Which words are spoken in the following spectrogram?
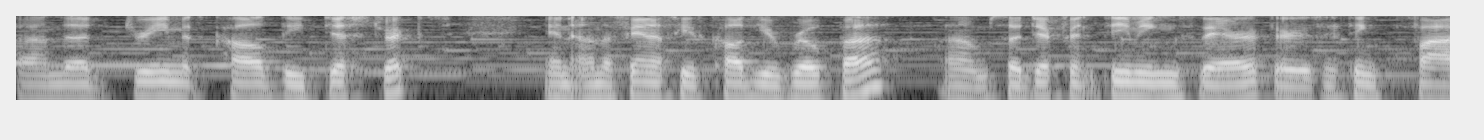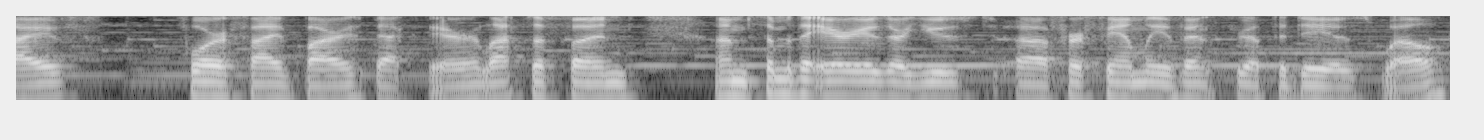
on the Dream, it's called the District, and on the Fantasy, it's called Europa. Um, so different themings there. There's, I think, five four or five bars back there. Lots of fun. Um, some of the areas are used uh, for family events throughout the day as well.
